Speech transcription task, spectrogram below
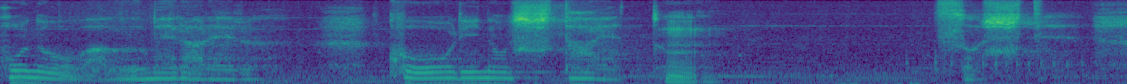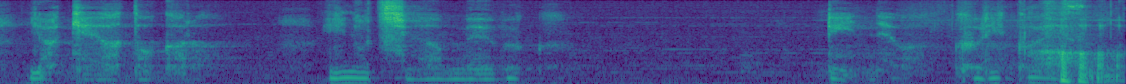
炎は埋められる氷の下へと、そして焼け跡から命が芽吹く。輪廻は繰り返すのだ。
